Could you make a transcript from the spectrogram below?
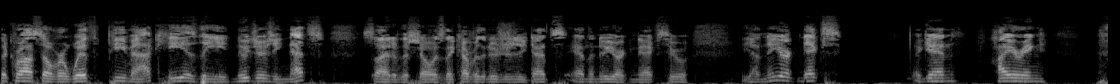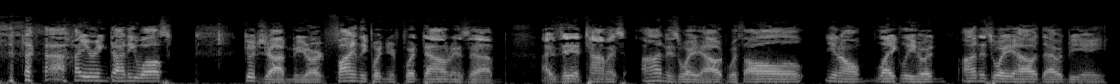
the crossover with PMAC. He is the New Jersey Nets side of the show as they cover the New Jersey Nets and the New York Knicks who, yeah, New York Knicks, again, hiring, hiring Donnie Walsh. Good job, New York. Finally putting your foot down as uh, Isiah Thomas on his way out with all, you know, likelihood on his way out. That would be a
